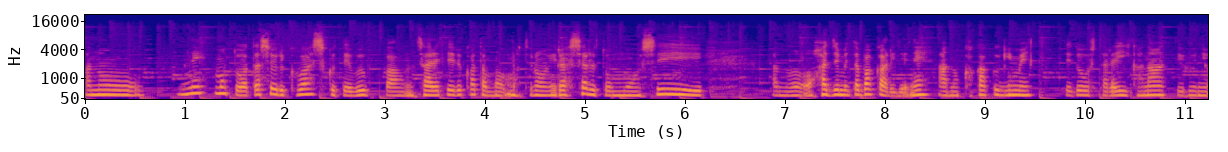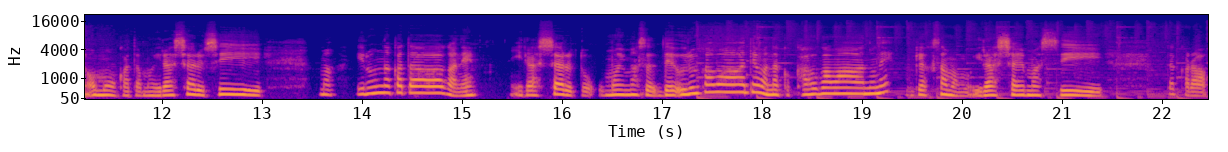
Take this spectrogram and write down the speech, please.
あのね、もっと私より詳しくて物販されている方ももちろんいらっしゃると思うしあの始めたばかりでねあの価格決めってどうしたらいいかなっていうふうに思う方もいらっしゃるし、まあ、いろんな方がねいらっしゃると思います。で売る側ではなく買う側のねお客様もいらっしゃいますしだから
